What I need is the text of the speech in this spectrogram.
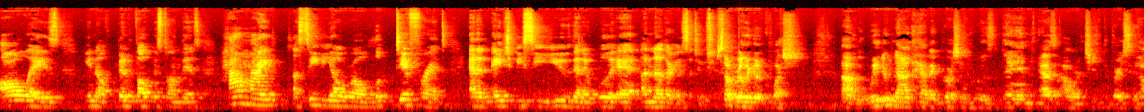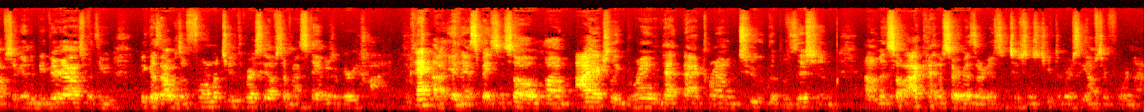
always, you know, been focused on this, how might a CDO role look different at an HBCU than it would at another institution? So, really good question. Um, we do not have a person who is named as our chief diversity officer. And to be very honest with you, because I was a former chief diversity officer, my standards are very high Okay? uh, in that space. And so um, I actually bring that background to the position. Um, and so I kind of serve as our institution's chief diversity officer for now.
